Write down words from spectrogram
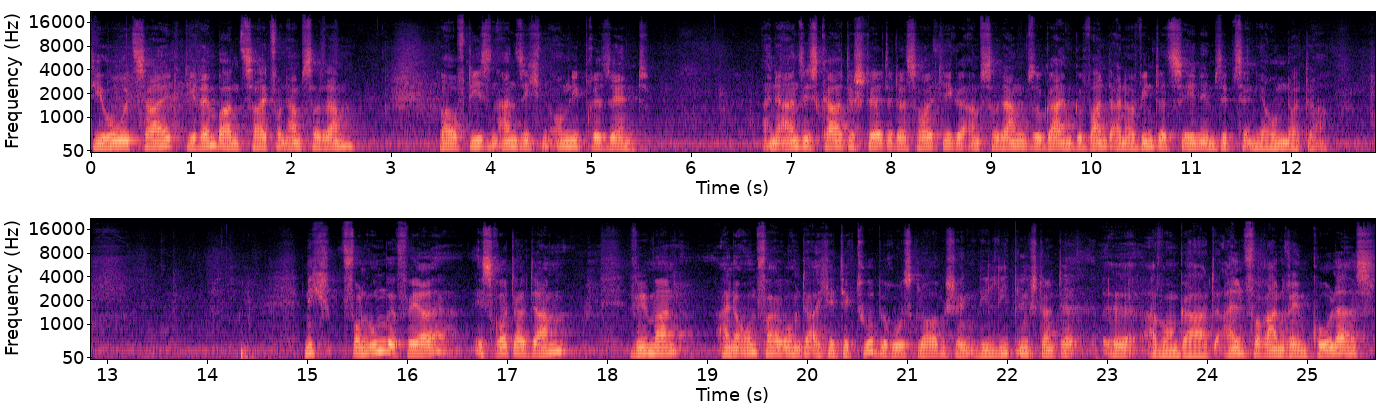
die hohe Zeit, die Rembrandt-Zeit von Amsterdam, war auf diesen Ansichten omnipräsent. Eine Ansichtskarte stellte das heutige Amsterdam sogar im Gewand einer Winterszene im 17. Jahrhundert dar. Nicht von ungefähr ist Rotterdam, will man einer Umfrage unter Architekturbüros Glauben schenken, die Lieblingsstand der äh, Avantgarde. Allen voran Rem Koolhaas,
